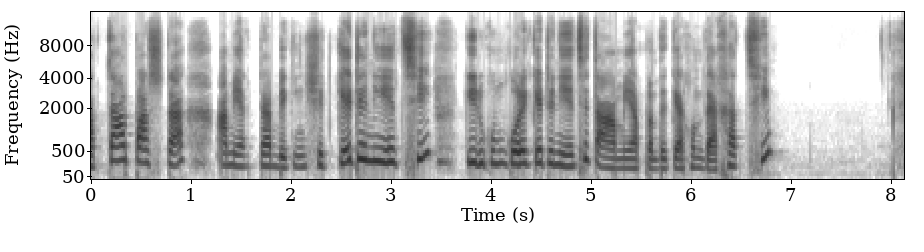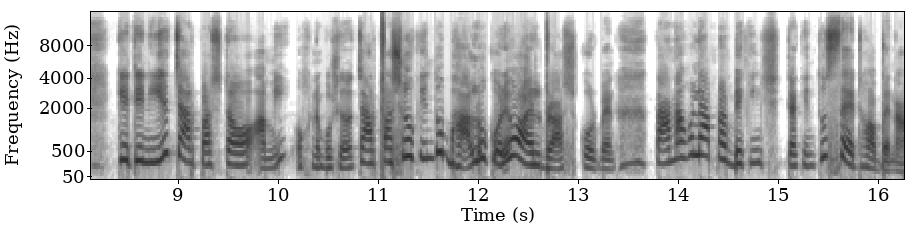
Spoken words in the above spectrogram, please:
আর চার পাঁচটা আমি একটা বেকিং শিট কেটে নিয়েছি। কীরকম করে কেটে নিয়েছি তা আমি আপনাদেরকে এখন দেখাচ্ছি। কেটে নিয়ে চারপাশটাও আমি ওখানে বসে দেবো চারপাশেও কিন্তু ভালো করে অয়েল ব্রাশ করবেন। তা না হলে আপনার বেকিং শিটটা কিন্তু সেট হবে না।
